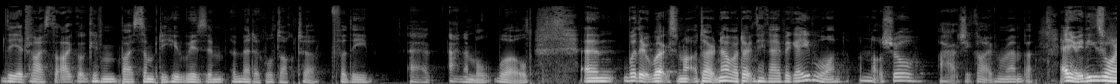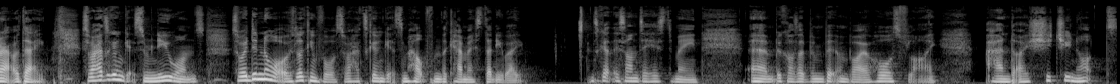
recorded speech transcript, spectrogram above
the advice that I got given by somebody who is a, a medical doctor for the uh, animal world. Um, whether it works or not, I don't know. I don't think I ever gave one. I'm not sure. I actually can't even remember. Anyway, these were out of date. So I had to go and get some new ones. So I didn't know what I was looking for. So I had to go and get some help from the chemist anyway. To get this antihistamine, um, because I'd been bitten by a horsefly, and I shit you not,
